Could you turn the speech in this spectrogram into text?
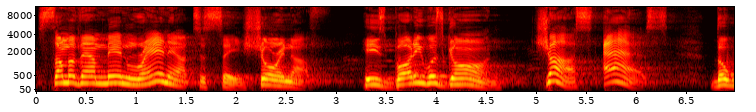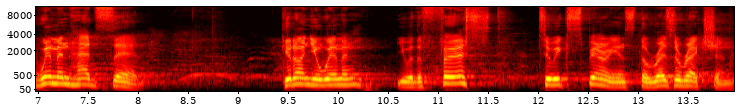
Some of our men ran out to see, sure enough, his body was gone, just as the women had said. Good on you, women. You were the first to experience the resurrection.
